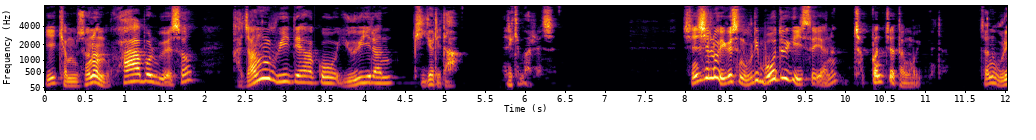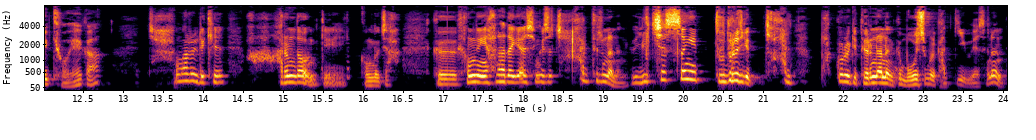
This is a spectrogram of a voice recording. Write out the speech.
이 겸손은 화합을 위해서 가장 위대하고 유일한 비결이다. 이렇게 말을 했어요. 진실로 이것은 우리 모두에게 있어야 하는 첫 번째 덕목입니다. 저는 우리 교회가 정말 이렇게 아름다운 공동체, 그 성령이 하나 되게 하신 것을 잘 드러나는 그 일체성이 두드러지게 잘 밖으로 이렇게 드러나는 그 모습을 갖기 위해서는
